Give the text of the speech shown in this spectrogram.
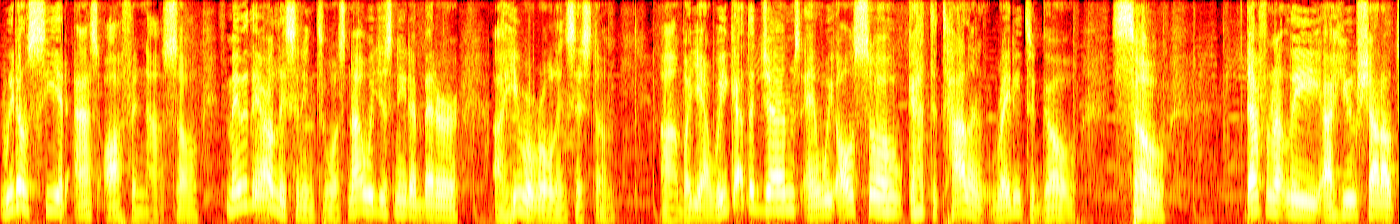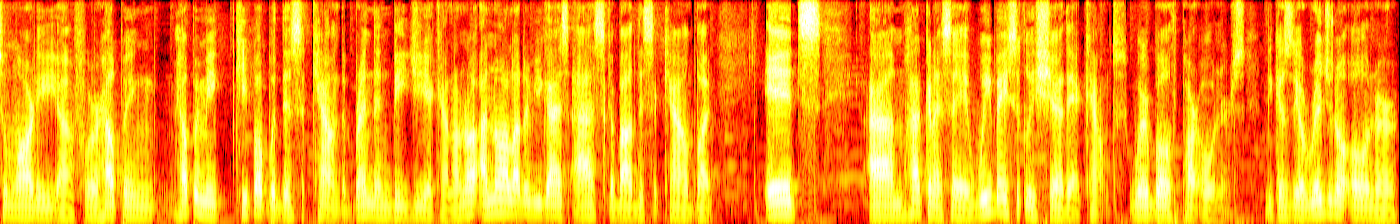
we don't see it as often now so maybe they are listening to us now we just need a better uh, hero rolling system um, but yeah we got the gems and we also got the talent ready to go so definitely a huge shout out to Marty uh, for helping helping me keep up with this account the Brendan BG account. I know I know a lot of you guys ask about this account but it's um, how can I say we basically share the account. We're both part owners because the original owner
